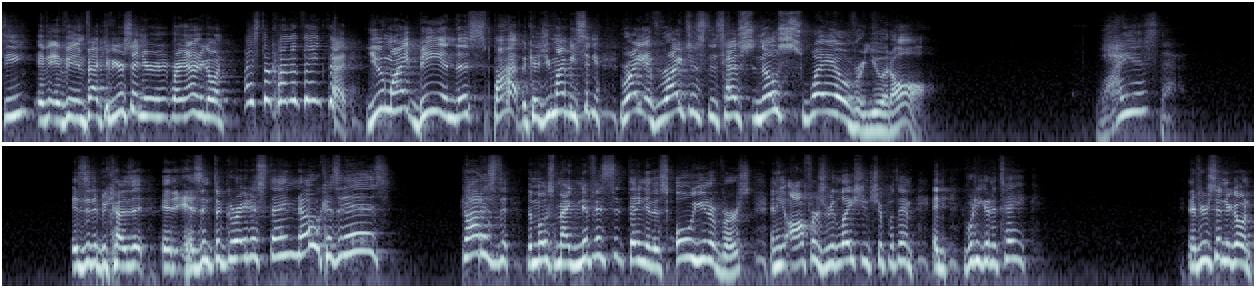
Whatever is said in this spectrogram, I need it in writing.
See, if, if, in fact, if you're sitting here right now and you're going, I still kind of think that, you might be in this spot because you might be sitting, right? If righteousness has no sway over you at all, why is that? Is it because it, it isn't the greatest thing? No, because it is. God is the, the most magnificent thing in this whole universe, and He offers relationship with Him. And what are you going to take? And if you're sitting there going,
